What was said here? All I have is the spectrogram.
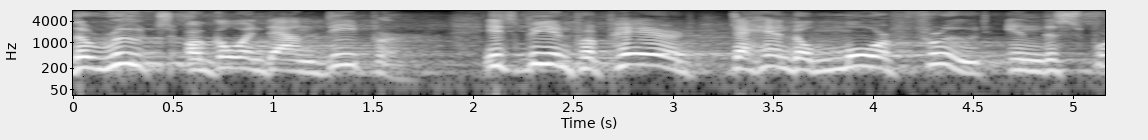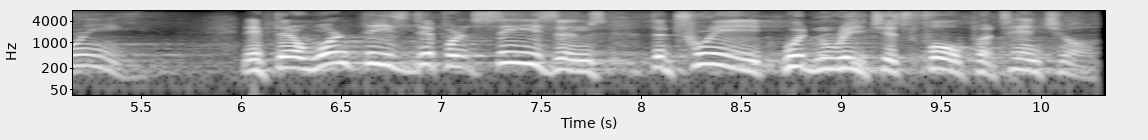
the roots are going down deeper. It's being prepared to handle more fruit in the spring. And if there weren't these different seasons, the tree wouldn't reach its full potential.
